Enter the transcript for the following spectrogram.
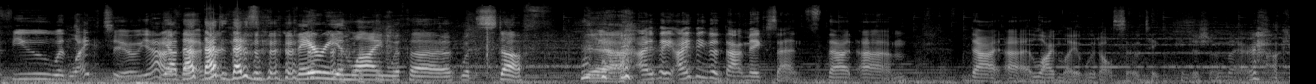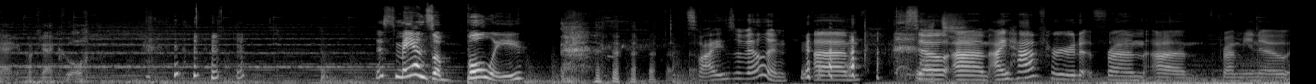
if you would like to, yeah. Yeah, that that that is very in line with uh with stuff. yeah, I think I think that that makes sense. That um, that uh, limelight would also take a condition there. Okay, okay, cool. This man's a bully. That's why he's a villain. Um, so um, I have heard from um, from you know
